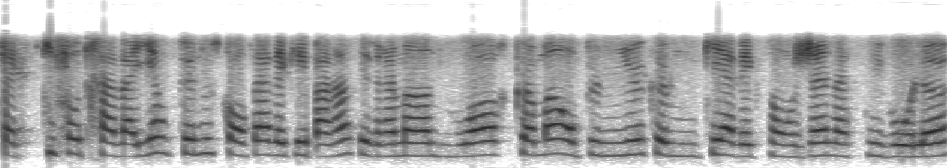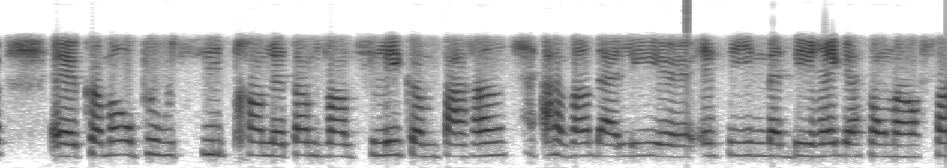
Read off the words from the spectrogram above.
Fait que ce qu'il faut travailler, en tout cas, nous, ce qu'on fait avec les parents, c'est vraiment de voir comment on peut mieux communiquer avec son jeune à ce niveau-là, euh, comment on peut aussi prendre le temps de ventiler comme parent avant d'aller euh, essayer de mettre des règles à son enfant.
